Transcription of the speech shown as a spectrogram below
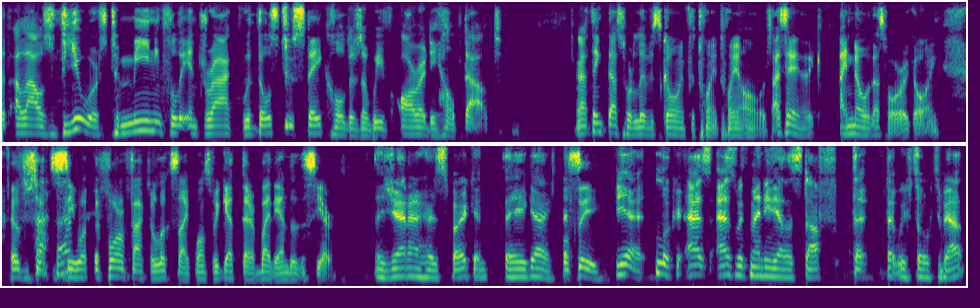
that allows viewers to meaningfully interact with those two stakeholders that we've already helped out. And I think that's where LIV is going for 2020 onwards. I say, like, I know that's where we're going. We'll just have to see what the form factor looks like once we get there by the end of this year. The janitor has spoken. There you go. We'll see. Yeah, look, as as with many of the other stuff that that we've talked about,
